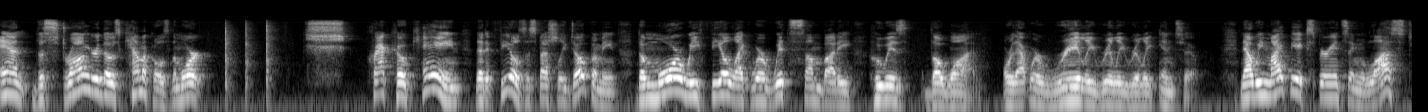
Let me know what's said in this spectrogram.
And the stronger those chemicals, the more crack cocaine that it feels, especially dopamine, the more we feel like we're with somebody who is the one or that we're really, really, really into. Now, we might be experiencing lust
